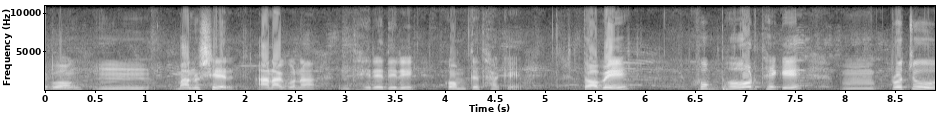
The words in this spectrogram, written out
এবং মানুষের আনাগোনা ধীরে ধীরে কমতে থাকে। তবে খুব ভোর থেকে প্রচুর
